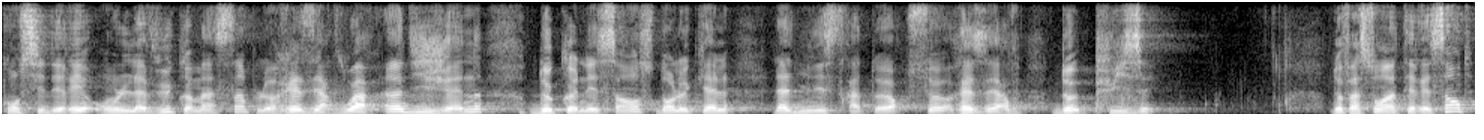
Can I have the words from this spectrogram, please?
considérée, on l'a vu, comme un simple réservoir indigène de connaissances dans lequel l'administrateur se réserve de puiser. De façon intéressante,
